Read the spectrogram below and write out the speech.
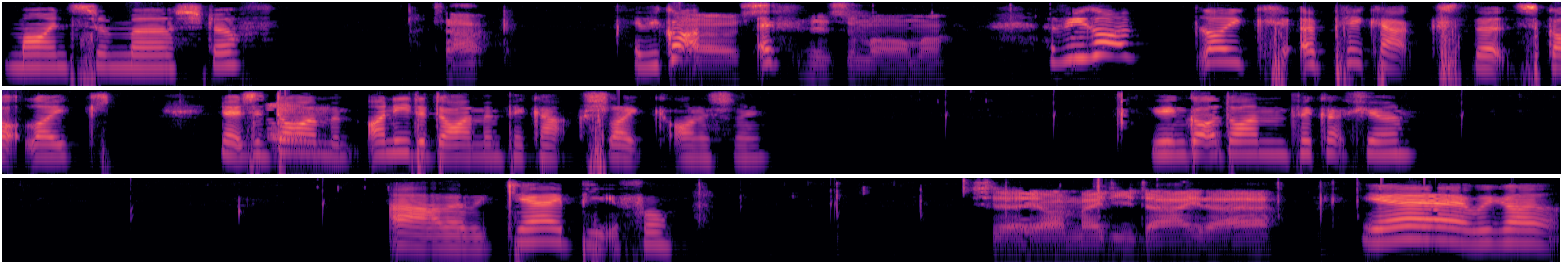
mine some uh, stuff. Attack. Have you got? Uh, have, here's some armour. Have you got like a pickaxe that's got like? No, it's a Um, diamond. I need a diamond pickaxe. Like honestly. You ain't got a diamond pickaxe, Euan? Ah, there we go. Beautiful. See, I made you die there. Yeah, we got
